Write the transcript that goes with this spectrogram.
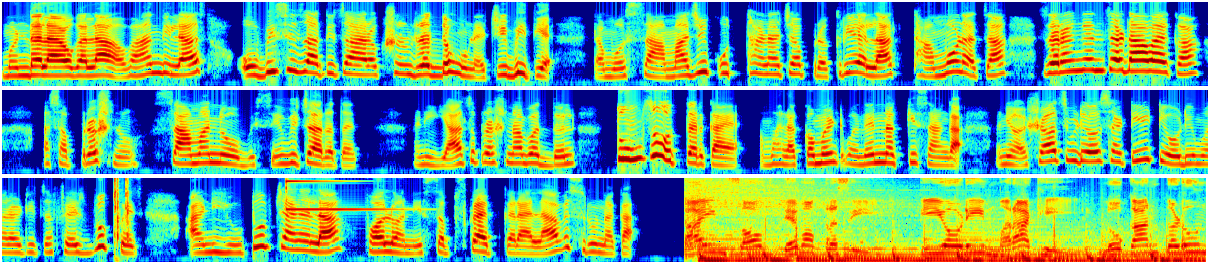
मंडल आयोगाला आव्हान दिल्यास ओबीसी जातीचं आरक्षण रद्द होण्याची भीती आहे. त्यामुळे सामाजिक उत्थानाच्या प्रक्रियेला थांबवण्याचा जरांग्यांचा डाव आहे का? असा प्रश्न सामान्य ओबीसी विचारत आहेत. आणि याच प्रश्नाबद्दल तुमचं उत्तर काय आम्हाला कमेंटमध्ये नक्की सांगा. आणि अशाच व्हिडिओसाठी टीओडी मराठीचं फेसबुक पेज आणि यूट्यूब चॅनलला फॉलो आणि सबस्क्राईब करायला विसरू नका. Times of Democracy TOD Marathi लोकांकडून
